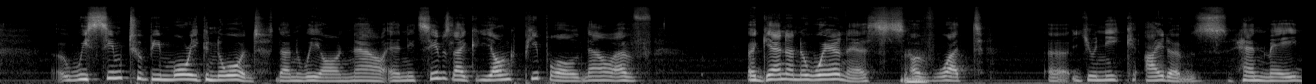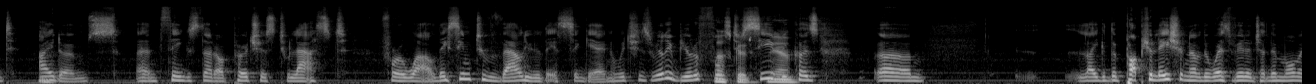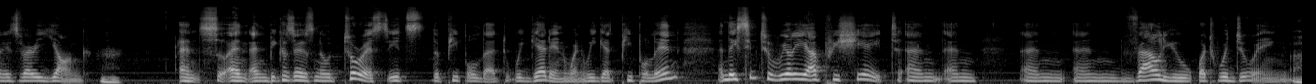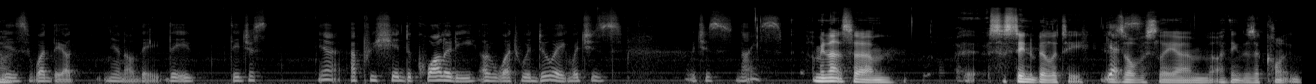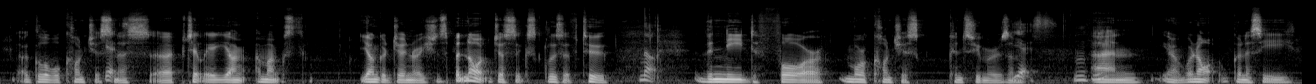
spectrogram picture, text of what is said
we seem to be more ignored than we are now. And it seems like young people now have, again, an awareness of what uh, unique items, handmade items, and things that are purchased to last for a while. They seem to value this again, which is really beautiful That's to good, see yeah. because. Um, like the population of the West Village at the moment is very young, and so and and because there's no tourists, it's the people that we get in when we get people in, and they seem to really appreciate and and and and value what we're doing Uh-huh. is what they are. You know, they they they just yeah appreciate the quality of what we're doing, which is which is nice. I mean, that's um, sustainability Yes. is obviously. Um, I think there's a, con- a global consciousness, uh, particularly young amongst younger generations, but not just exclusive to No, the need for more conscious consumerism. yes, Mhm. and you know we're not going to see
